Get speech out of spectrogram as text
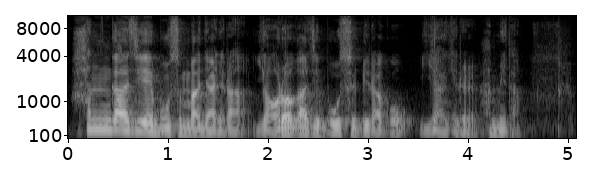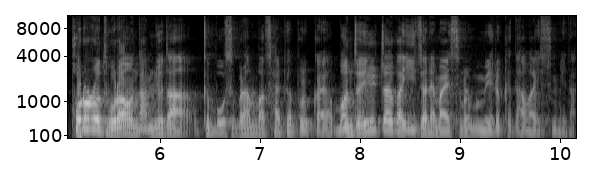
한 가지의 모습만이 아니라 여러 가지 모습이라고 이야기를 합니다. 포로로 돌아온 남유다 그 모습을 한번 살펴볼까요? 먼저 1절과 2절의 말씀을 보면 이렇게 나와 있습니다.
